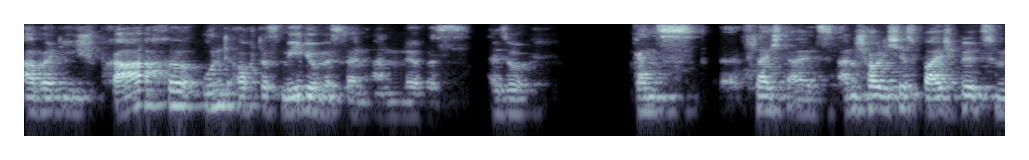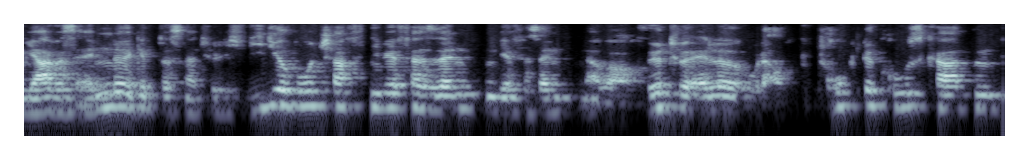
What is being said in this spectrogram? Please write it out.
aber die Sprache und auch das Medium ist ein anderes. Also ganz äh, vielleicht als anschauliches Beispiel zum Jahresende gibt es natürlich Videobotschaften, die wir versenden. Wir versenden aber auch virtuelle oder auch gedruckte Grußkarten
